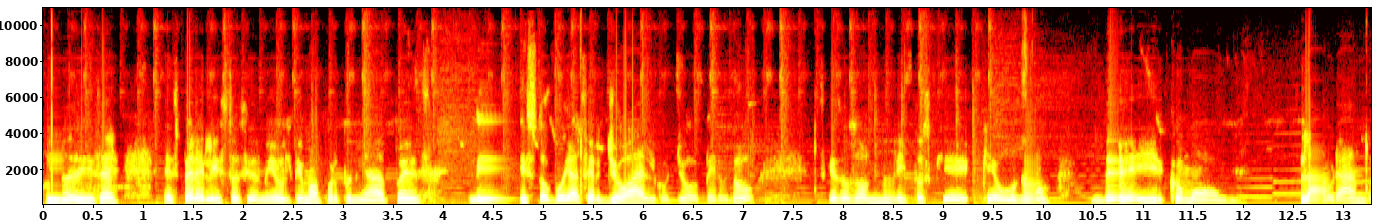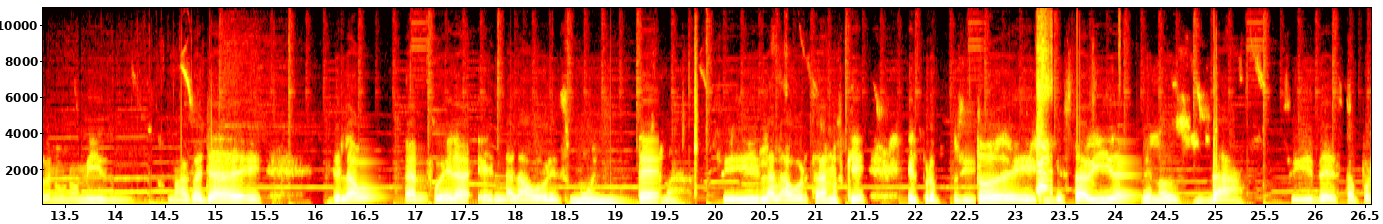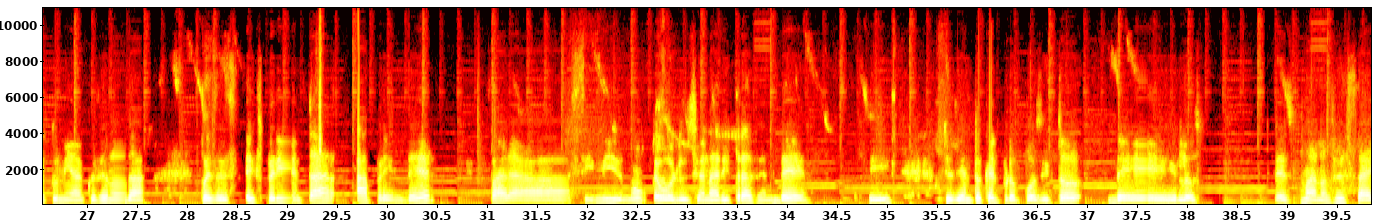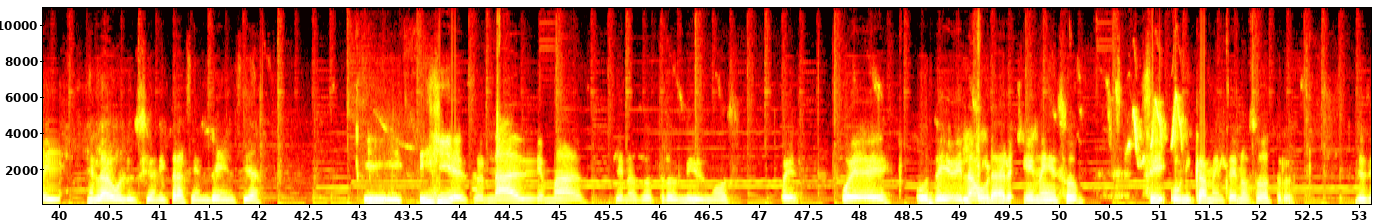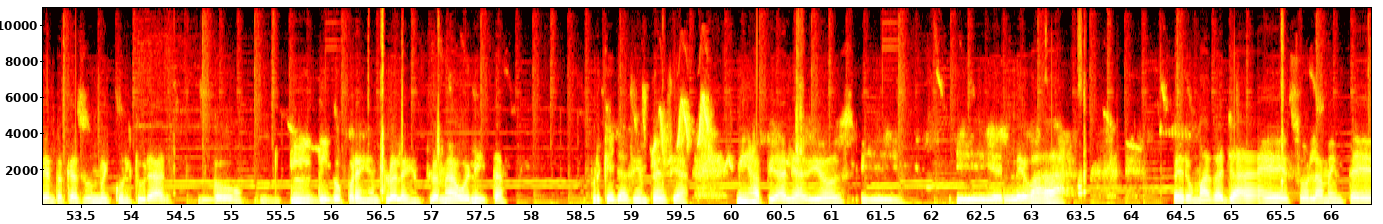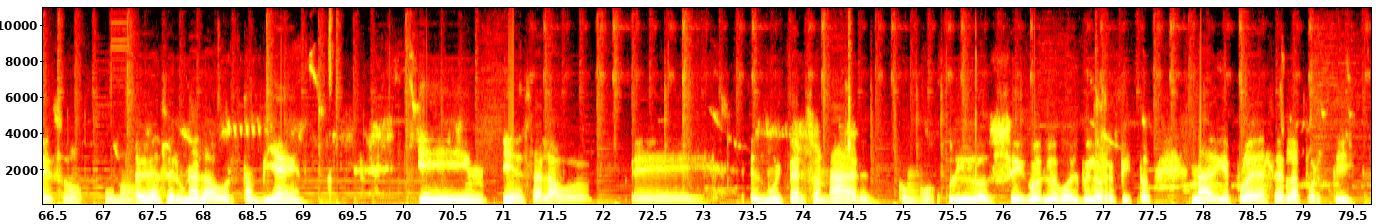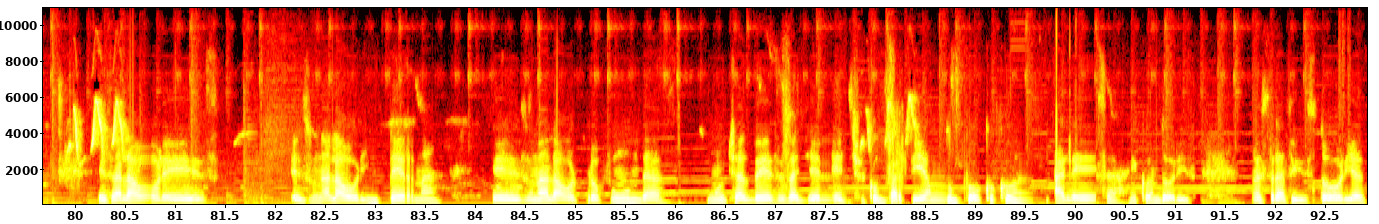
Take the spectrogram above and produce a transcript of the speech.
Y uno dice, espere, listo, si es mi última oportunidad, pues listo, voy a hacer yo algo, yo, pero yo. Es que esos son méritos que, que uno debe ir como laborando en uno mismo, más allá de, de laborar fuera, la labor es muy interna. Sí, la labor sabemos que el propósito de esta vida se nos da de esta oportunidad que se nos da, pues es experimentar, aprender para sí mismo evolucionar y trascender. ¿sí? Yo siento que el propósito de los seres humanos está ahí, en la evolución y trascendencia, y, y eso nadie más que nosotros mismos pues puede o debe elaborar en eso, sí, únicamente nosotros. Yo siento que eso es muy cultural, yo digo, por ejemplo, el ejemplo de mi abuelita, porque ella siempre decía, mi hija, pídale a Dios y, Él le va a dar. Pero más allá de solamente eso, uno debe hacer una labor también. Y, y esa labor eh, es muy personal, como lo sigo, lo vuelvo y lo repito, nadie puede hacerla por ti. Esa labor es, es una labor interna es una labor profunda. Muchas veces ayer, de hecho, compartíamos un poco con Alexa y con Doris nuestras historias.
